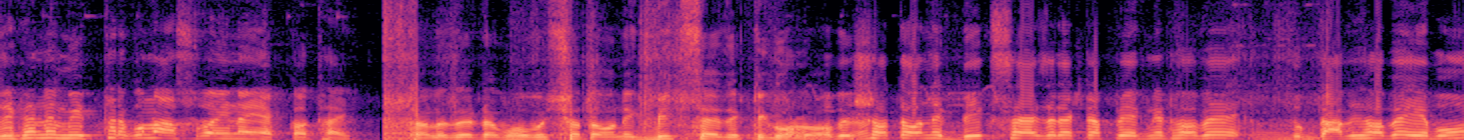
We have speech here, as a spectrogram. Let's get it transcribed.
যেখানে মিথ্যার কোনো আশ্রয় নাই এক কথায়। তাহলে তো এটা ভবিষ্যতে অনেক বিগ সাইজ একটি গরু হবে ভবিষ্যতে অনেক বিগ সাইজের একটা প্রেগনেন্ট হবে গাভী হবে এবং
